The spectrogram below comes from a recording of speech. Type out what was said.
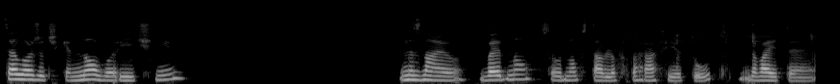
Це ложечки новорічні. Не знаю, видно, все одно вставлю фотографію тут. Давайте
